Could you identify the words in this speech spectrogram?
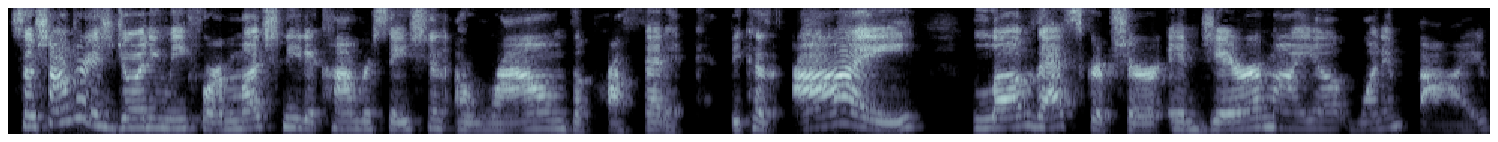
So Chandra is joining me for a much needed conversation around the prophetic because I love that scripture in Jeremiah 1 and 5.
